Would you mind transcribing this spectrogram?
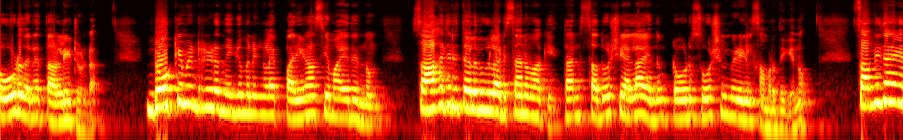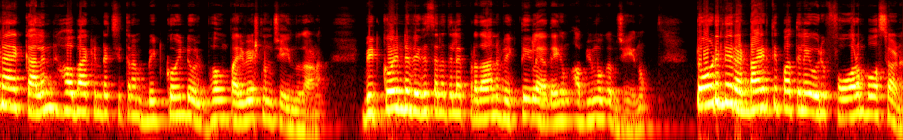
ടോഡ് തന്നെ തള്ളിയിട്ടുണ്ട്. ഡോക്യുമെന്ററിയുടെ നിഗമനങ്ങളെ പരിഹാസ്യമായതെന്നും സാഹചര്യ തെളിവുകൾ അടിസ്ഥാനമാക്കി താൻ സദോഷിയല്ല എന്നും ടോഡ് സോഷ്യൽ മീഡിയയിൽ സമർത്ഥിക്കുന്നു. സംവിധായകനായ കലൻ ഹോബാക്കിന്റെ ചിത്രം ബിറ്റ്കോയിന്റെ ഉത്ഭവം പരിവേഷണം ചെയ്യുന്നതാണ്. ബിറ്റ്കോയിന്റെ വികസനത്തിലെ പ്രധാന വ്യക്തികളെ അദ്ദേഹം അഭിമുഖം ചെയ്യുന്നു. ടോഡിന്റെ രണ്ടായിരത്തി പത്തിലെ ഒരു ഫോറം പോസ്റ്റാണ്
